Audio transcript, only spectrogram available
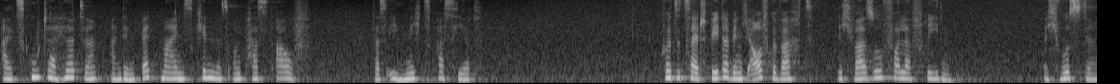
als guter Hirte an dem Bett meines Kindes und passt auf, dass ihm nichts passiert. Kurze Zeit später bin ich aufgewacht. Ich war so voller Frieden. Ich wusste,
